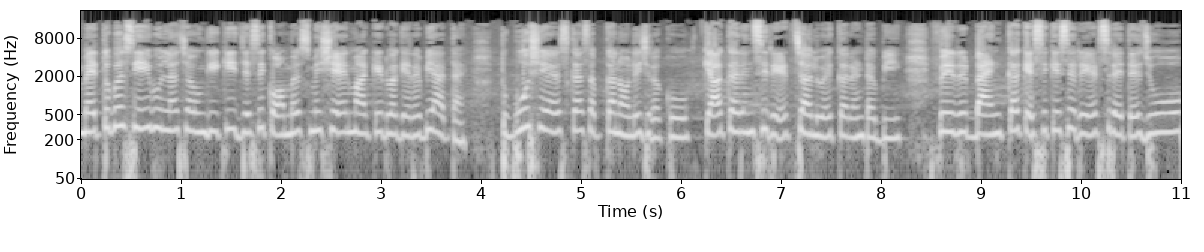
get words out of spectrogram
मैं तो बस यही बोलना चाहूँगी कि जैसे कॉमर्स में शेयर मार्केट वगैरह भी आता है तो वो शेयर्स का सबका नॉलेज रखो। क्या करेंसी रेट चालू है करंट अभी? फिर बैंक का कैसे कैसे रेट्स रहते हैं, जो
